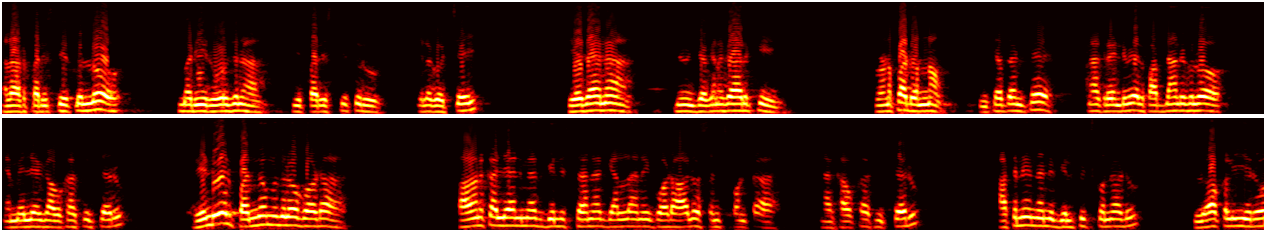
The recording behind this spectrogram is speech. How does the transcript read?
అలాంటి పరిస్థితుల్లో మరి ఈ రోజున ఈ పరిస్థితులు ఇలాగొచ్చాయి. ఏదైనా మేము జగన్ గారికి రుణపడి ఉన్నాం. ఇంచేతంటే నాకు రెండు వేల పద్నాలుగులో ఎమ్మెల్యేగా అవకాశం ఇచ్చారు. రెండు వేల పంతొమ్మిదిలో కూడా పవన్ కళ్యాణ్ మీద గెలుస్తానా గెల్లని కూడా ఆలోచించుకుంటా నాకు అవకాశం ఇచ్చారు. అతనే నన్ను గెలిపించుకున్నాడు. Local hero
